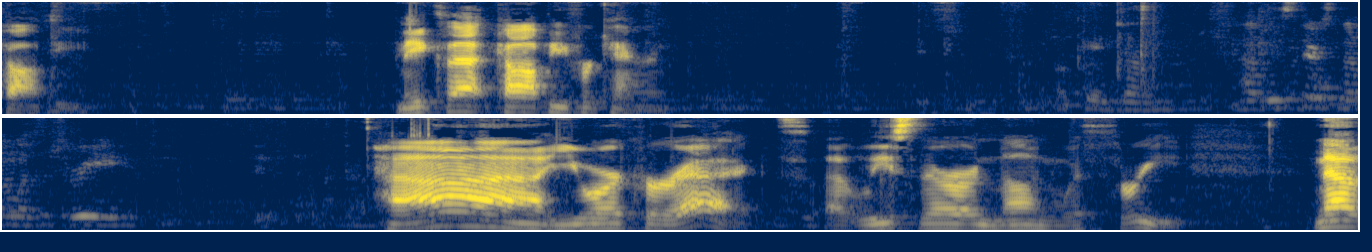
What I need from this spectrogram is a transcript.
copy. Make that copy for Karen. Ha, you are correct. At least there are none with three. Now,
